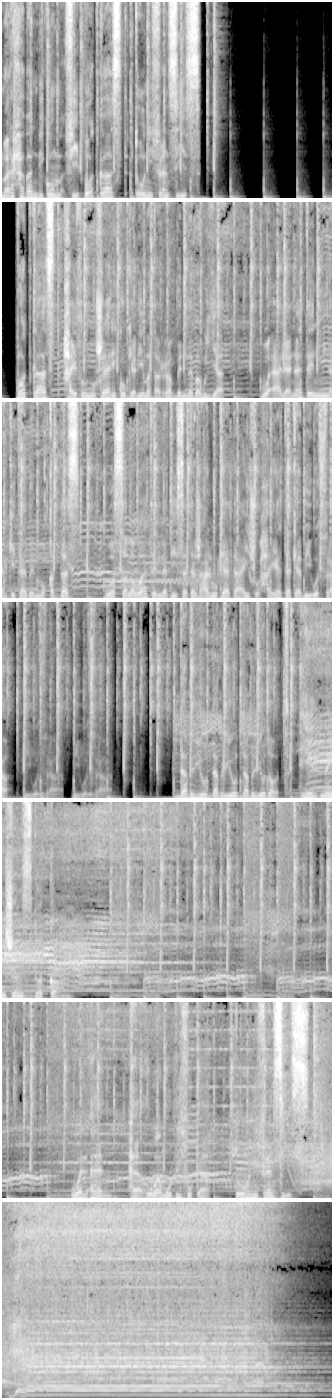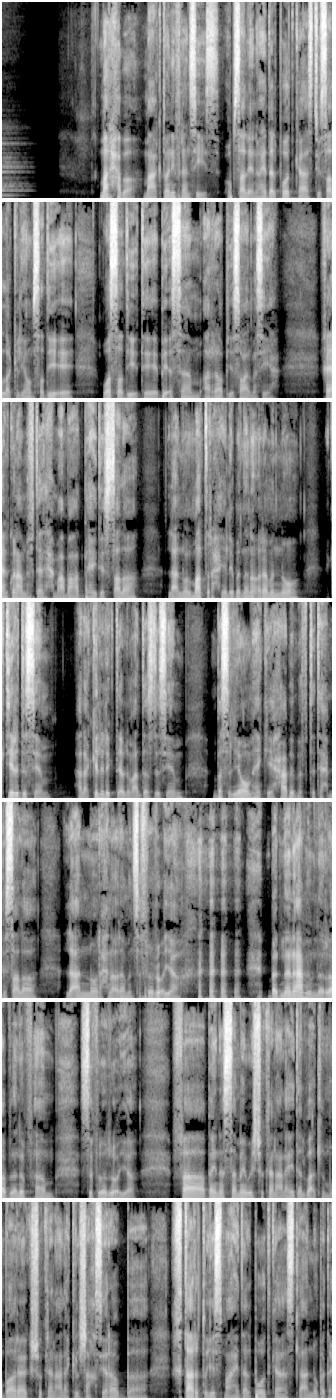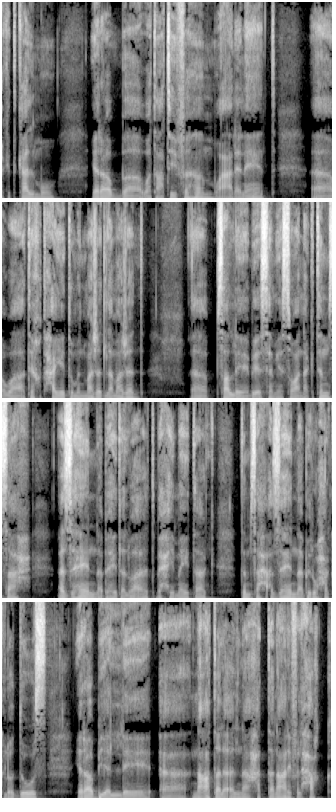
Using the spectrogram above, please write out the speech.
مرحبا بكم في بودكاست توني فرانسيس. بودكاست حيث نشارك كلمة الرب النبوية وإعلانات من الكتاب المقدس والصلوات التي ستجعلك تعيش حياتك بوفرة. بوفرة. بوفرة. www.healednations.com والآن ها هو مضيفك توني فرانسيس. مرحبا معك توني فرانسيس. وبصلي إنه هذا البودكاست يوصلك اليوم صديقي وصديقتي باسم الرب يسوع المسيح. خلينا نكون عم نفتتح مع بعض بهيدي الصلاة لأنه المطرح يلي بدنا نقرأ منه كتير دسم. هلأ كل الكتاب المقدس دسم بس اليوم هيك حابب افتتح بصلاة لأنه رح نقرأ من سفر الرؤيا. بدنا نعمة من الرب لنفهم سفر الرؤيا. فبين السماوي شكرا على هذا الوقت المبارك. شكرا على كل شخص يا رب اخترته يسمع هذا البودكاست لأنه بدك تكلمه يا رب وتعطيه فهم وإعلانات وتاخد حياته من مجد لمجد. بصلي باسم يسوع إنك تمسح أذهاننا بهيدا الوقت بحمايتك تمسح أذهاننا بروحك القدوس يا رب يلي انعطى لنا حتى نعرف الحق.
